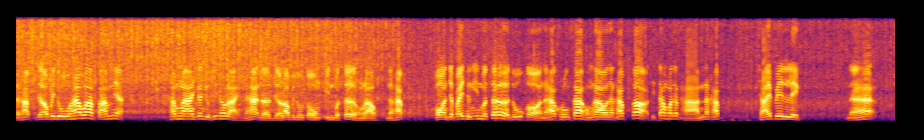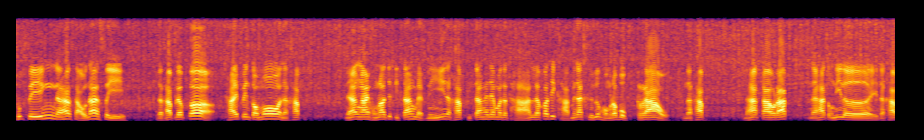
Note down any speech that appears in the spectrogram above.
นะครับ เดี๋ยวเราไปดูฮะว่าปั๊มเนี่ย ทำงานกันอยู่ที่เท่าไหร่นะฮะเดี๋ยวเราไปดูตรงอินเวอร์เตอร์ของเรานะครับ ก่อนจะไปถึงอินเวอร์เตอร์ดูก่อนนะฮะโครงสร้างของเรานะครับ ก็ติดตั้งมาตรฐานนะครับ ใช้เป็นเหล็กนะฮะชุบซิงค์นะฮะเสาหน้า4นะครับ แล้วก็ใช้เป็นตอหม้อนะครับนะงานของเราจะติดตั้งแบบนี้นะครับ ติดตั้งให้ได้มาตรฐานแล้วก็ที่ขาดไม่ได้คือเรื่องของระบบกราวนะครับนะฮะกาวรักนะฮะตรงนี้เลยนะครับ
